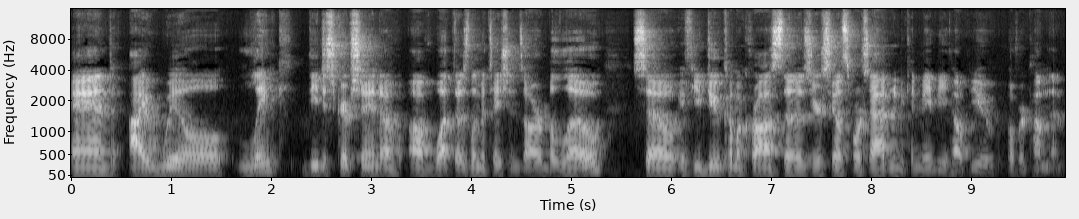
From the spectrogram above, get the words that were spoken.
And I will link the description of, of what those limitations are below. So if you do come across those, your Salesforce admin can maybe help you overcome them.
